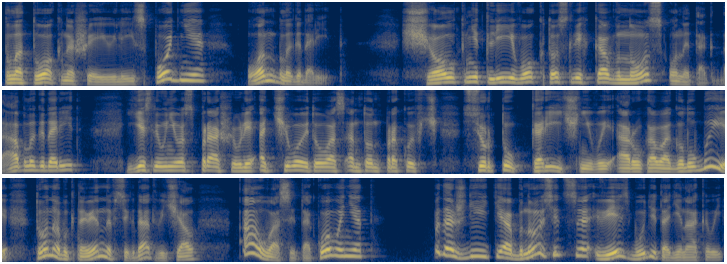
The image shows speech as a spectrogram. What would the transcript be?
платок на шею или исподнее, он благодарит. Щелкнет ли его кто слегка в нос, он и тогда благодарит. Если у него спрашивали, от чего это у вас, Антон Прокофьевич, сюртук коричневый, а рукава голубые, то он обыкновенно всегда отвечал, а у вас и такого нет. Подождите, обносится, весь будет одинаковый.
